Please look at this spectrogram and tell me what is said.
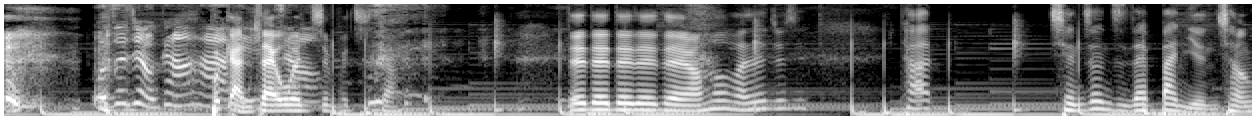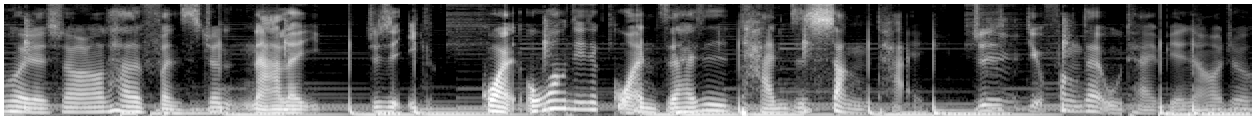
我最近有看到他，不敢再问知不知道。对对对对对，然后反正就是他前阵子在办演唱会的时候，然后他的粉丝就拿了一就是一个罐，我忘记是罐子还是坛子上台，就是嗯有放在舞台边，然后就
